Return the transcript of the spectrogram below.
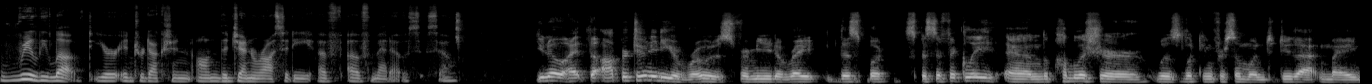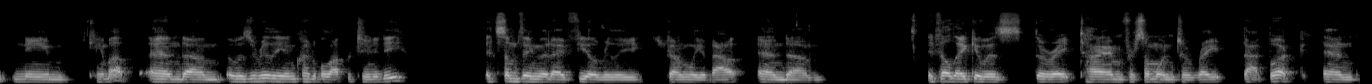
really loved your introduction on the generosity of, of meadows so you know, I, the opportunity arose for me to write this book specifically, and the publisher was looking for someone to do that, and my name came up, and um, it was a really incredible opportunity. It's something that I feel really strongly about, and um, it felt like it was the right time for someone to write that book, and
